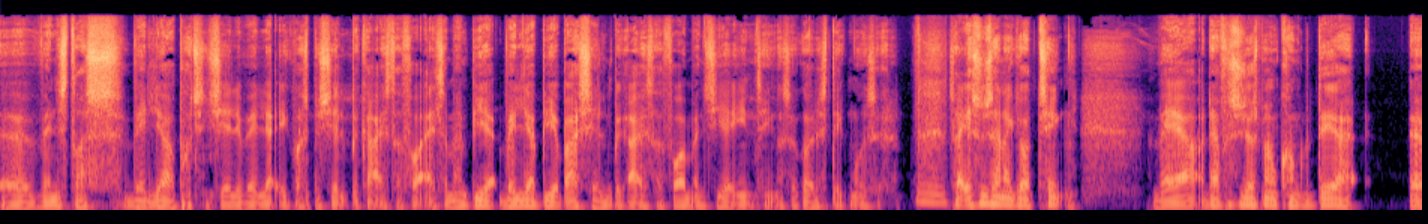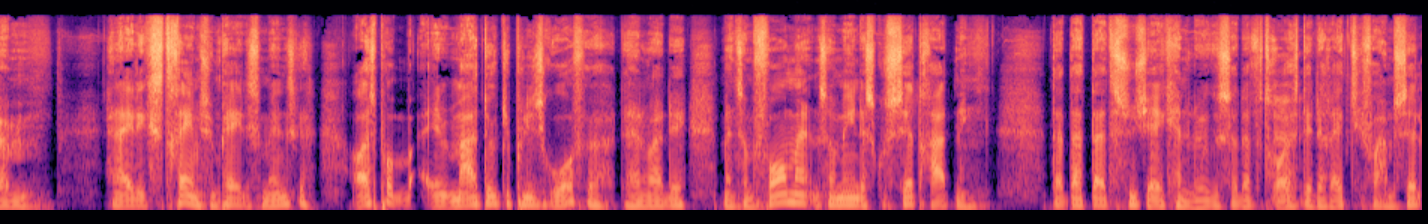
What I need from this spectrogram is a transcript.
øh, Venstres vælgere og potentielle vælgere ikke var specielt begejstret for. Altså man bliver, vælgere bliver bare sjældent begejstret for, at man siger en ting, og så gør det stik modsatte. Mm. Så jeg synes, han har gjort ting værre, og derfor synes jeg også, man må konkludere, øhm, han er et ekstremt sympatisk menneske, og også på en meget dygtig politisk ordfører, da han var det. Men som formand, som en, der skulle sætte retning, der, der, der, der synes jeg ikke, han lykkedes, så derfor tror jeg også, det er det rigtige for ham selv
